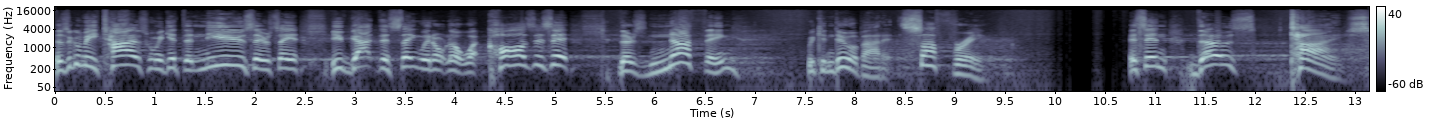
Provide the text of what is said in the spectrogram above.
There's going to be times when we get the news, they're saying, You've got this thing, we don't know what causes it. There's nothing we can do about it. Suffering. It's in those times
